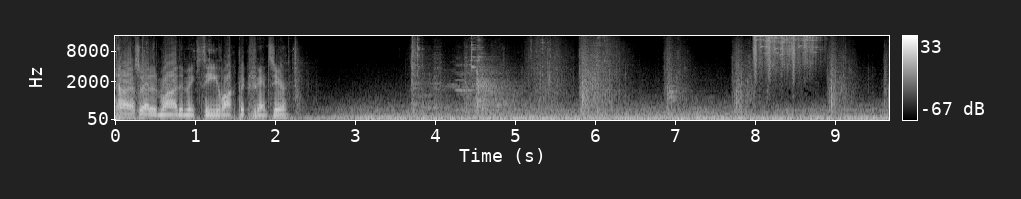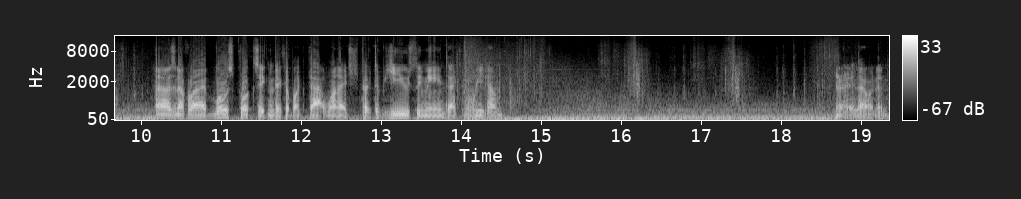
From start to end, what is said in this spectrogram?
Uh, also added mod to make the lockpick fancier. Uh, as enough why most books you can pick up like that one I just picked up usually means I can read them. Alright, that one didn't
